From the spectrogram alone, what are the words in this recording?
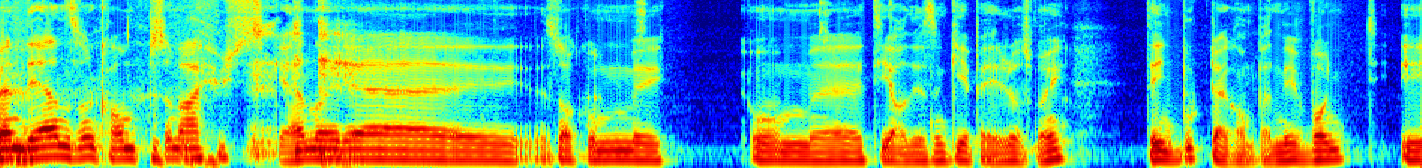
Men det er en sånn kamp som jeg husker når jeg snakker om, om eh, tida di som keeper i Rosenborg. Den bortekampen vi vant i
